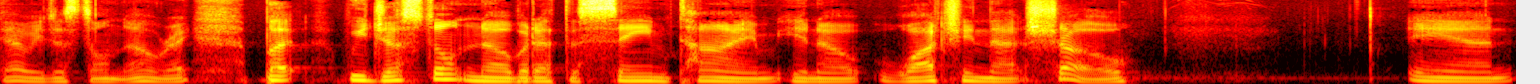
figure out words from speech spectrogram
yeah we just don't know right but we just don't know but at the same time you know watching that show and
